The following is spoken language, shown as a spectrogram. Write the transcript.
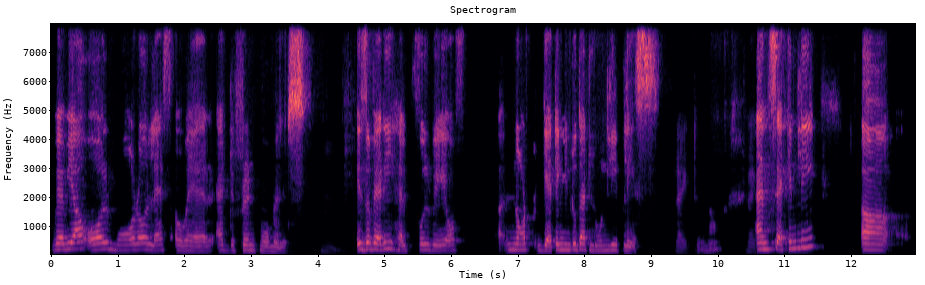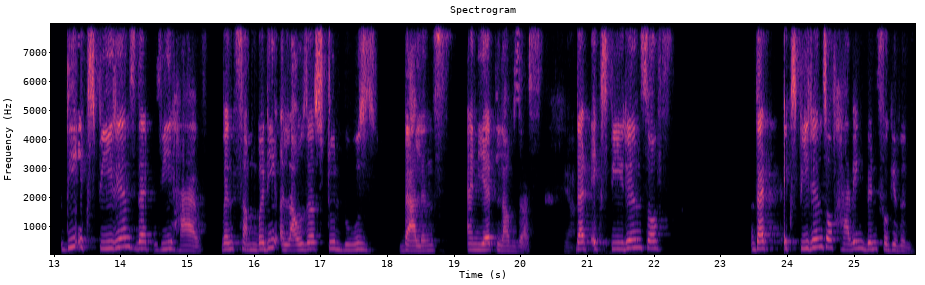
where we are all more or less aware at different moments. is a very helpful way of uh, not getting into that lonely place right. you know? Right. and secondly uh, the experience that we have when somebody allows us to lose balance and yet loves us Yeah. that experience of that experience of having been forgiven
